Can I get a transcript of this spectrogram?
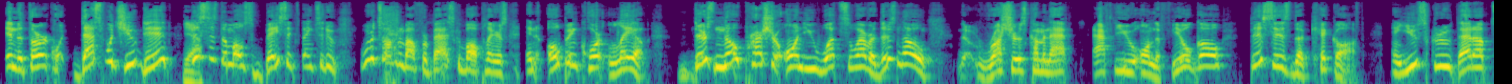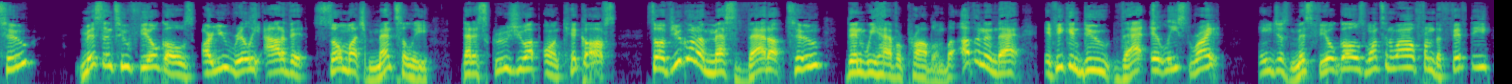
in the third quarter. That's what you did? Yeah. This is the most basic thing to do. We're talking about for basketball players an open court layup. There's no pressure on you whatsoever. There's no rushers coming at, after you on the field goal. This is the kickoff. And you screwed that up too? Missing two field goals. Are you really out of it so much mentally that it screws you up on kickoffs? So if you're going to mess that up too, then we have a problem. But other than that, if he can do that at least right, and he just miss field goals once in a while from the 50,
